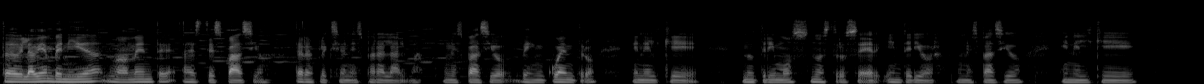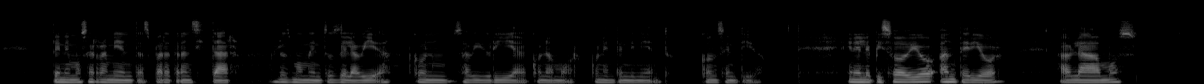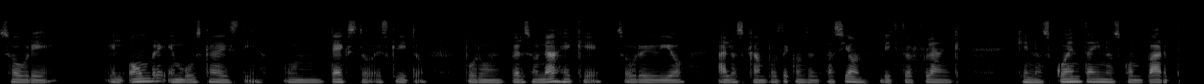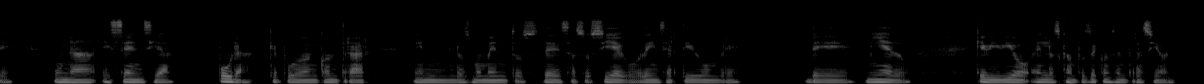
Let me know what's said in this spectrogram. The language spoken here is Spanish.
Te doy la bienvenida nuevamente a este espacio de reflexiones para el alma, un espacio de encuentro en el que nutrimos nuestro ser interior, un espacio en el que tenemos herramientas para transitar los momentos de la vida con sabiduría, con amor, con entendimiento, con sentido. En el episodio anterior hablábamos sobre el hombre en busca de destino, un texto escrito por un personaje que sobrevivió a los campos de concentración, Víctor Frank, que nos cuenta y nos comparte una esencia pura que pudo encontrar en los momentos de desasosiego, de incertidumbre, de miedo que vivió en los campos de concentración.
